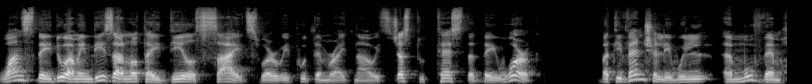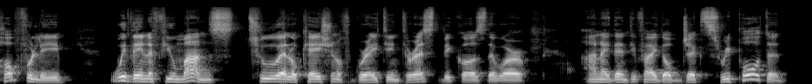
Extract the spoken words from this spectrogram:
once they do, I mean, these are not ideal sites where we put them right now. It's just to test that they work. But eventually we'll uh, move them, hopefully, within a few months to a location of great interest because there were unidentified objects reported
